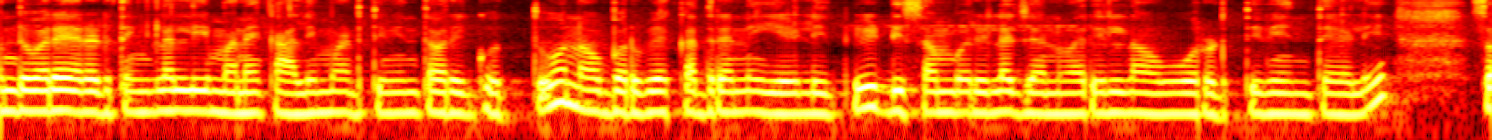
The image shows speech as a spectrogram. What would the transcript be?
ಒಂದೂವರೆ, ಎರಡು ತಿಂಗಳಲ್ಲಿ ಮನೆ ಖಾಲಿ ಮಾಡ್ತೀವಿ ಅಂತ ಅವ್ರಿಗೆ ಗೊತ್ತು. ನಾವು ಬರಬೇಕಾದ್ರೇ ಹೇಳಿದ್ವಿ. ಡಿಸೆಂಬರ್ ಇಲ್ಲ ಜನ್ವರಿಲಿ ನಾವು ಹೊರಡ್ತೀವಿ ಅಂತೇಳಿ. ಸೊ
